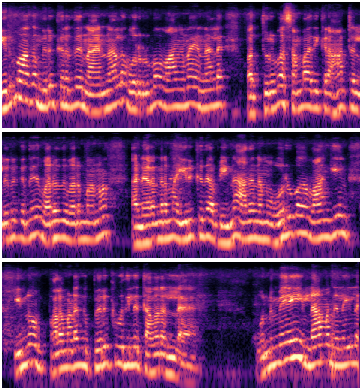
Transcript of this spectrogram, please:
நிர்வாகம் இருக்கிறது. நான் என்னால ஒரு ரூபாய் வாங்கினா என்னால பத்து ரூபாய் சம்பாதிக்கிற ஆற்றல் இருக்குது வருது வருமானம் நிரந்தரமா இருக்குது அப்படின்னா அதை நம்ம ஒரு ரூபாய் வாங்கி இன்னும் பல மடங்கு பெருக்குவதிலே தவறல்ல. ஒண்ணுமே இல்லாம நிலையில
